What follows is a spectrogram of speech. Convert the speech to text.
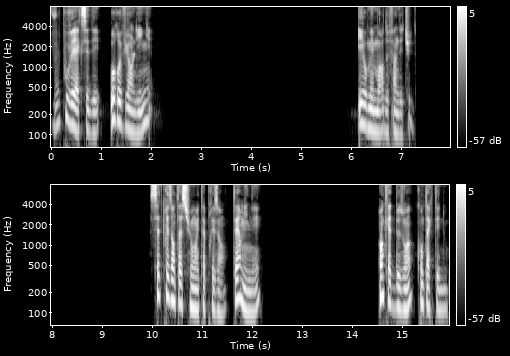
vous pouvez accéder aux revues en ligne et aux mémoires de fin d'études. Cette présentation est à présent terminée. En cas de besoin, contactez-nous.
